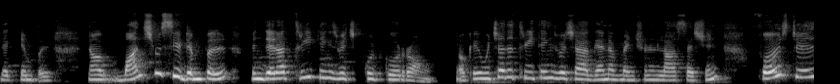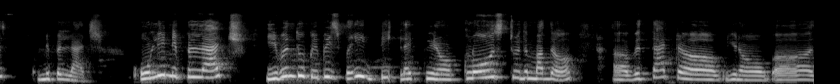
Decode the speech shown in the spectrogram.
like dimple. Now, once you see dimple, then there are three things which could go wrong. Okay, which are the three things which I again have mentioned in last session. First is nipple latch. Only nipple latch even though baby is very deep, like, you know, close to the mother uh, with that, uh, you know, uh,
